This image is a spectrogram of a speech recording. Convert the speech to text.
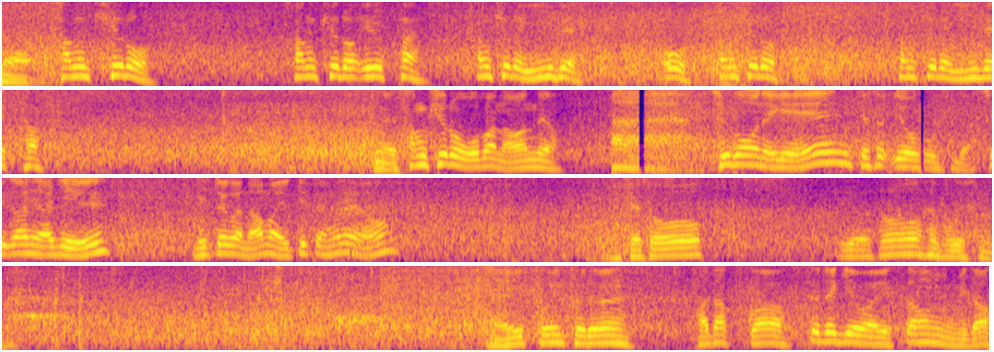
네, 3kg, 3kg 18, 3kg 200, 오, 3kg, 3kg 204. 네, 3kg 오바 나왔네요. 아, 즐거운 얘기 계속 이어가고 있습니다. 시간이 아직 물때가 남아있기 때문에요. 계속 이어서 해보겠습니다. 네, 이 포인트는 바닥과 쓰레기와의 싸움입니다.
